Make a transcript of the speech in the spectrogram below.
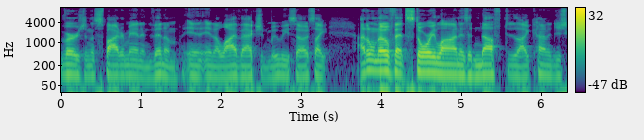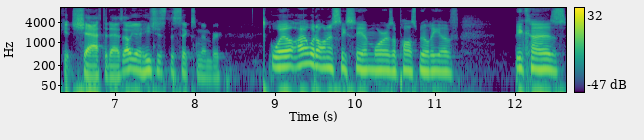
version of Spider Man and Venom in, in a live action movie. So it's like I don't know if that storyline is enough to like kind of just get shafted as, oh yeah, he's just the sixth member. Well, I would honestly see it more as a possibility of because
